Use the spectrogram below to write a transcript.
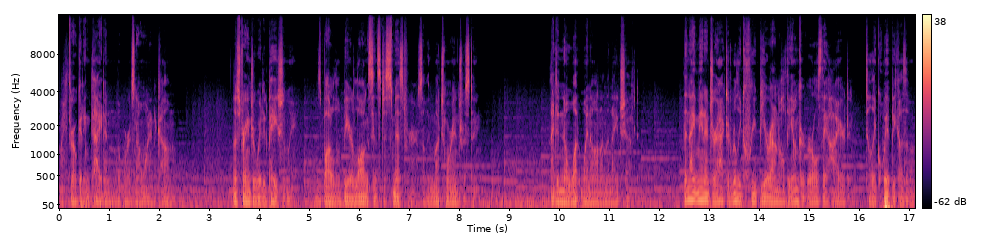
my throat getting tight and the words not wanting to come. The stranger waited patiently, his bottle of beer long since dismissed for something much more interesting. I didn't know what went on on the night shift. The night manager acted really creepy around all the younger girls they hired until they quit because of him.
